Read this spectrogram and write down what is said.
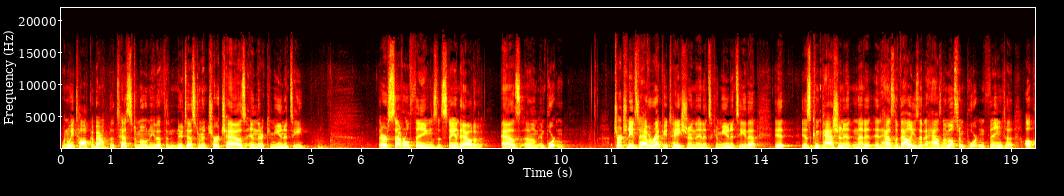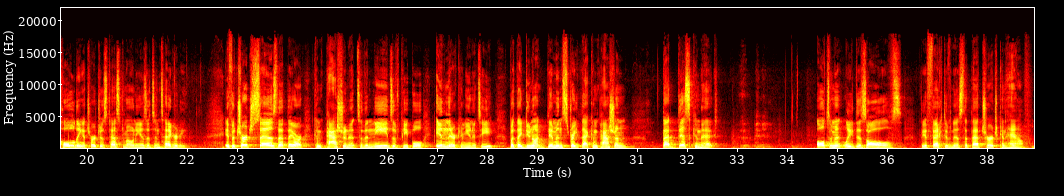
When we talk about the testimony that the New Testament church has in their community, there are several things that stand out as um, important. A church needs to have a reputation in its community that it is compassionate and that it, it has the values that it has. And the most important thing to upholding a church's testimony is its integrity. If a church says that they are compassionate to the needs of people in their community, but they do not demonstrate that compassion, that disconnect ultimately dissolves the effectiveness that that church can have.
